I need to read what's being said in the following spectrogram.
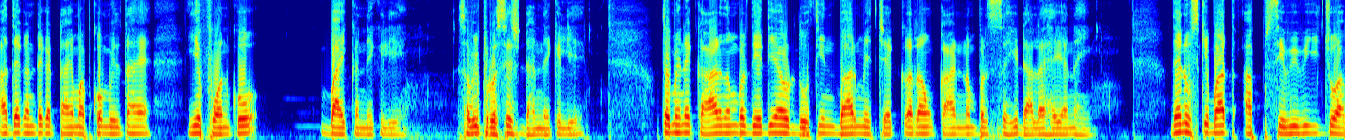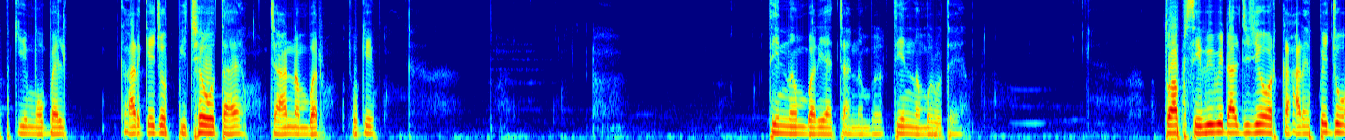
आधे घंटे का टाइम आपको मिलता है ये फ़ोन को बाई करने के लिए, सभी प्रोसेस डालने के लिए। तो मैंने कार्ड नंबर दे दिया और दो तीन बार मैं चेक कर रहा हूँ कार्ड नंबर सही डाला है या नहीं। देन उसके बाद आप सीवीवी जो आपकी मोबाइल कार्ड के जो पीछे होता है, चार नंबर ओके तीन नंबर या चार नंबर तीन नंबर होते हैं। तो आप सीवीवी डाल दीजिए और कार्ड पे जो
